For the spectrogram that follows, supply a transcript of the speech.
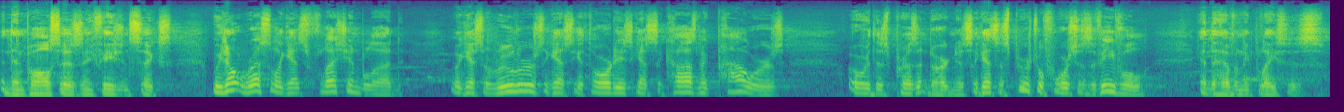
And then Paul says in Ephesians 6 we don't wrestle against flesh and blood, but against the rulers, against the authorities, against the cosmic powers over this present darkness, against the spiritual forces of evil in the heavenly places.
